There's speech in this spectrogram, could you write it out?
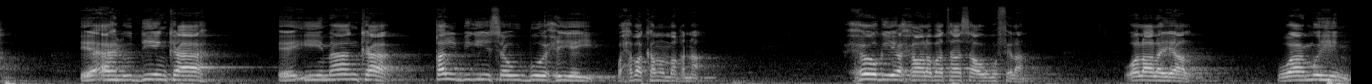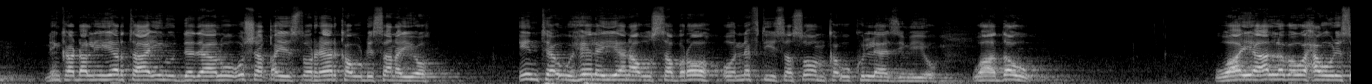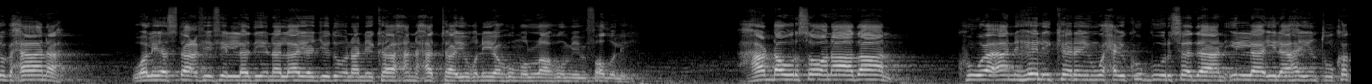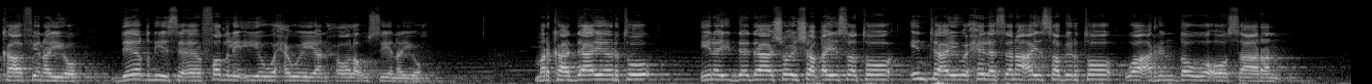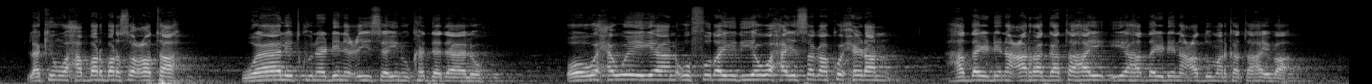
ee ahlu diinka ah ee iimaanka qalbigiisa uu buuxiyey waxba kama maqna. Xoog iyo xoolaba taasaa ugu filan. Walaalayaal waa muhiim. Ninka dhallinyartaa inuu dadaalo u shaqaysto reerka uu dhisanayo inta uu helayana uu sabro oo naftiisa soomka uu ku laasimiyo waa daw. Waayo allaba waxa uu ihi subxaanah walyastacfif aladiina laa yajiduuna nikaaxan xataa yugniyahum allahu min fadlih ha dhowrsoonaadaan kuwa aan heli karayn waxay ku guursadaan ilaa ilaahay intuu ka kaafinayo deeqdiisa ee fadli iyo waxa weeyaan xoola u siinayo. Markaa daayeertu inay dadaashoy shaqaysato inta ay uxilasana ay sabirto waa arrin dawa oo saaran. Laakiin waxaa barbar socota waalidkuna dhinaciisa inuu ka dadaalo. Oo waxa weeyaan u fudaydiyo waxa isaga ku xidhan hadday dhinaca ragga tahay iyo hadday dhinaca dumarka tahayba.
